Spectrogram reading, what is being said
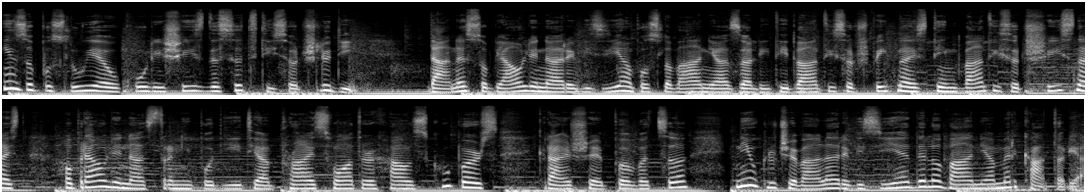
in zaposluje okoli 60 tisoč ljudi. Danes objavljena revizija poslovanja za leti 2015 in 2016, opravljena strani podjetja PricewaterhouseCoopers, krajše PVC, ni vključevala revizije delovanja Mercatorja.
